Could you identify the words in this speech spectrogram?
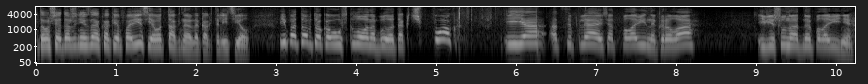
Потому что я даже не знаю, как я повис, я вот так, наверное, как-то летел. И потом только у склона было так чпок, и я отцепляюсь от половины крыла и вишу на одной половине.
